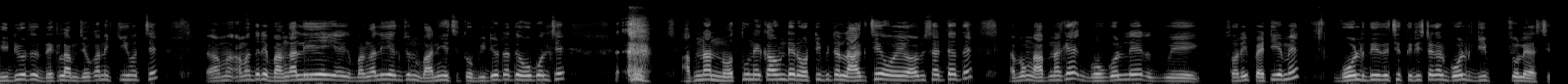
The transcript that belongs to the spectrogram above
ভিডিওতে দেখলাম যে ওখানে কি হচ্ছে? আমাদের বাঙালি বাঙালি একজন বানিয়েছে। তো ভিডিওটাতে ও বলছে, আপনার নতুন অ্যাকাউন্টের ওটিপিটা লাগছে ওই ওয়েবসাইটটাতে এবং আপনাকে গুগলের সরি পেটিএমে গোল্ড দিয়ে দিচ্ছে, তিরিশ টাকার গোল্ড গিফট চলে আসছে।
